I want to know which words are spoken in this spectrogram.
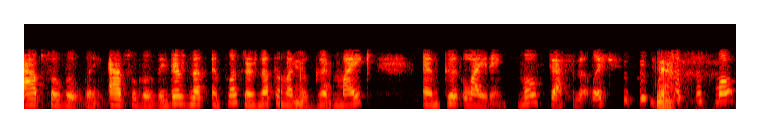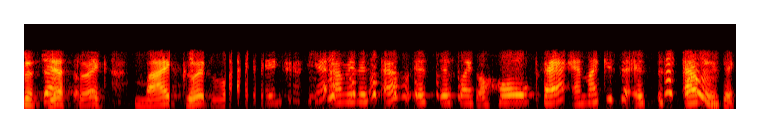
Absolutely. Absolutely. There's nothing plus there's nothing like Yeah. a good mic and good lighting. Most definitely. Yeah. Most Just definitely. like my good lighting. Yeah, I mean it's every, it's it's like a whole pack, and like you said, it's, it's Mhm. everything.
